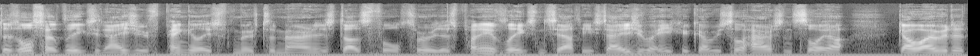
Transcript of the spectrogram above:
There's also leagues in Asia. If Pengelly's move to the Mariners does fall through, there's plenty of leagues in Southeast Asia where he could go. We saw Harrison Sawyer go over to,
